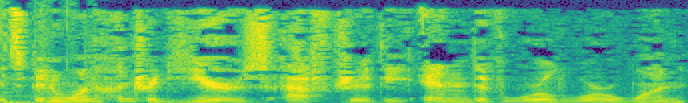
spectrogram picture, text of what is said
It's been 100 years after the end of World War I.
